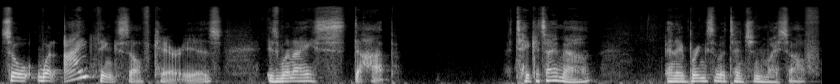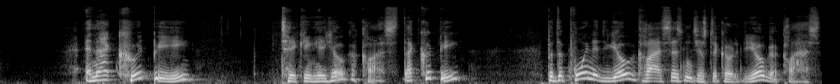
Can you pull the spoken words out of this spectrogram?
So, what I think self care is, is when I stop, I take a time out, and I bring some attention to myself. And that could be taking a yoga class. That could be. But the point of the yoga class isn't just to go to the yoga class.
